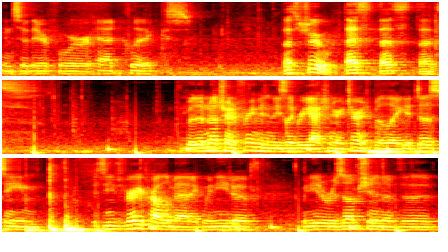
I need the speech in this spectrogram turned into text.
and so therefore ad clicks. That's true. That's that's that's. But I'm not trying to frame it in these like reactionary terms, but like it does seem it seems very problematic. We need a we need a resumption of the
